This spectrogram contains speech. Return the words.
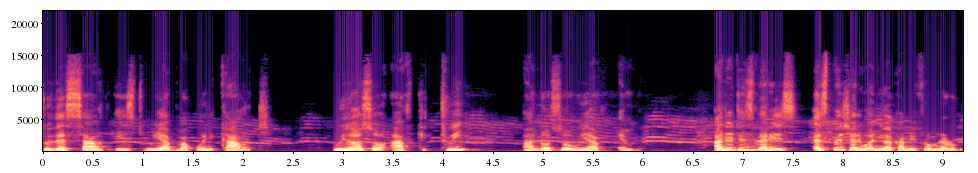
To the southeast, we have Makueni County. We also have Kitui, and also we have Embu. And it is very, especially when you are coming from Nairobi,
